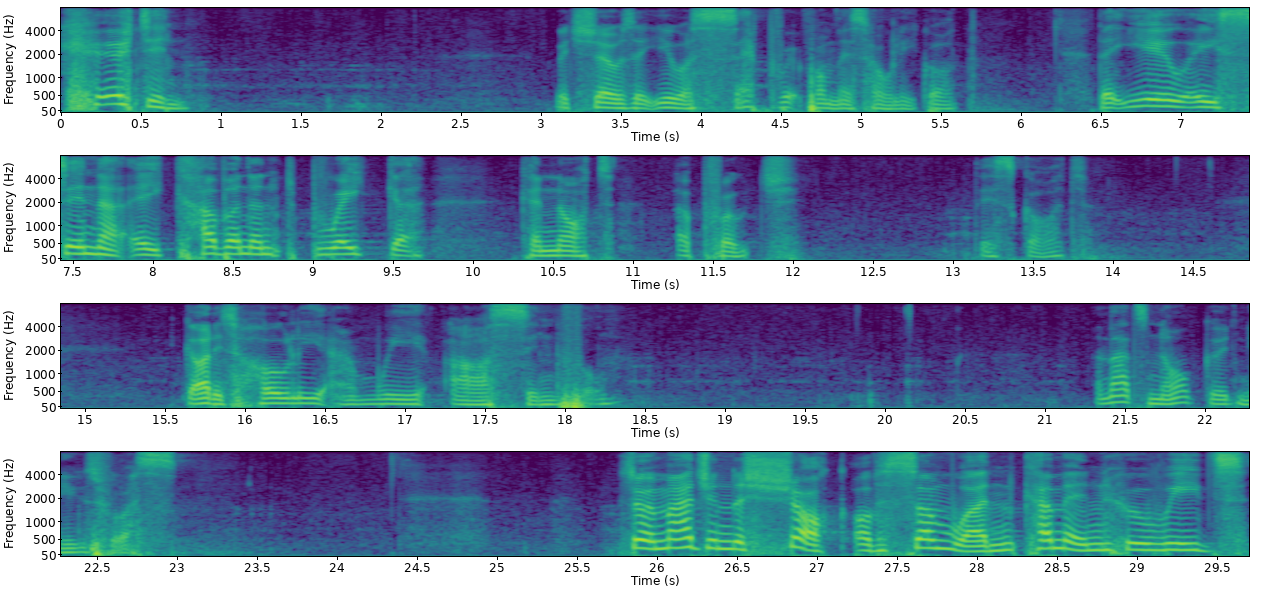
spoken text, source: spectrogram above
curtain which shows that you are separate from this holy God that you, a sinner, a covenant breaker, cannot approach this God. God is holy and we are sinful. And that's not good news for us. So imagine the shock of someone coming who reads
